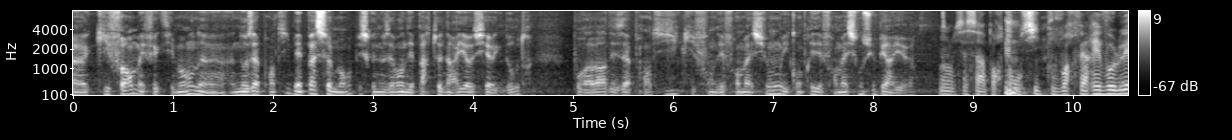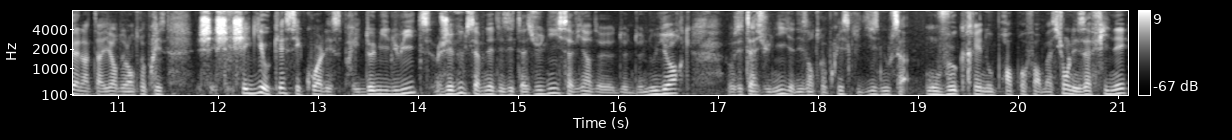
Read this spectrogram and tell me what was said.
euh, qui forment effectivement nos apprentis, mais pas seulement, puisque nous avons des partenariats aussi avec d'autres pour avoir des apprentis qui font des formations, y compris des formations supérieures. ça, c'est important aussi de pouvoir faire évoluer à l'intérieur de l'entreprise. Chez, Guy Hockey, c'est quoi l'esprit? 2008, j'ai vu que ça venait des États-Unis, ça vient de, New York. Aux États-Unis, il y a des entreprises qui disent nous, on veut créer nos propres formations, les affiner.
